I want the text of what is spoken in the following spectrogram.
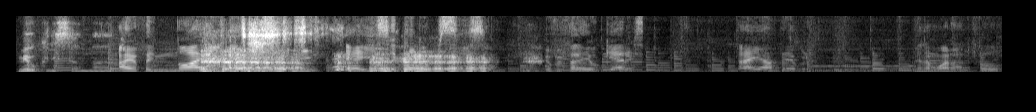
Meu Cristo amado. Aí eu falei, nossa, é isso aqui, é isso aqui que eu preciso. Eu fui e falei, eu quero isso. Aí a Débora, minha namorada, falou,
